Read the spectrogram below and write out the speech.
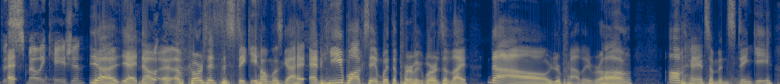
The smelly Cajun. Yeah, yeah, no, uh, of course it's the stinky homeless guy. And he walks in with the perfect words of like, no, you're probably wrong. I'm handsome and stinky.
